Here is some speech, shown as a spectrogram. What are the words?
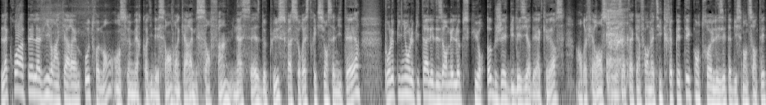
La Croix appelle à vivre un carême autrement en ce mercredi décembre, un carême sans fin, une ascèse de plus face aux restrictions sanitaires. Pour l'opinion, l'hôpital est désormais l'obscur objet du désir des hackers, en référence aux attaques informatiques répétées contre les établissements de santé.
